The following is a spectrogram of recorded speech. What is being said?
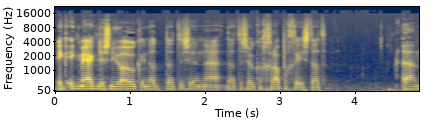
Ik, ik merk dus nu ook, en dat, dat, is een, eh, dat is ook een grappige, is dat ehm,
